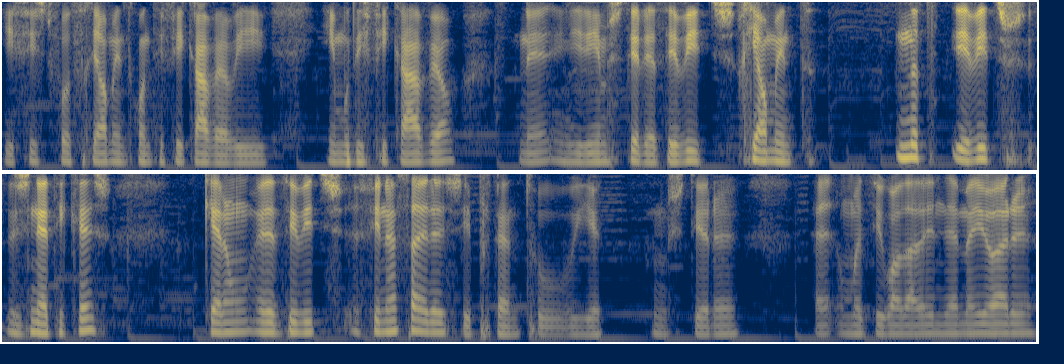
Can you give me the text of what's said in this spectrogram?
e se isto fosse realmente quantificável e, e modificável, né, iríamos ter as elites realmente elites genéticas que eram as elites financeiras e portanto íamos ter eh, uma desigualdade ainda maior eh,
